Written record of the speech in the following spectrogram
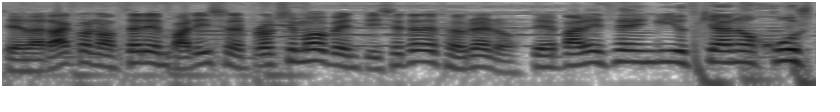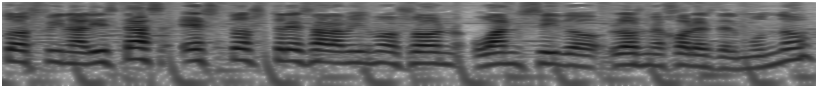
se dará a conocer en París el próximo 27 de febrero. ¿Te parecen guilluzquiano justos finalistas? ¿Estos tres ahora mismo son o han sido los mejores del mundo?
